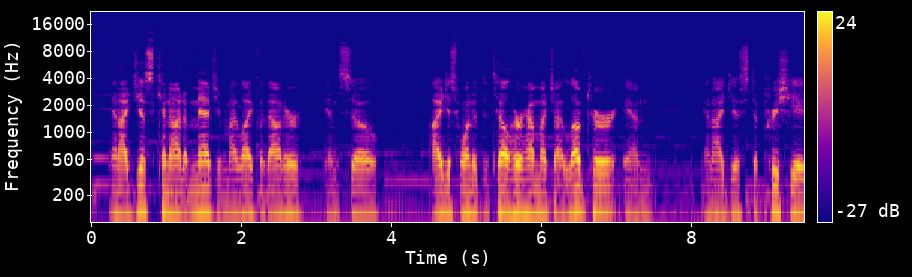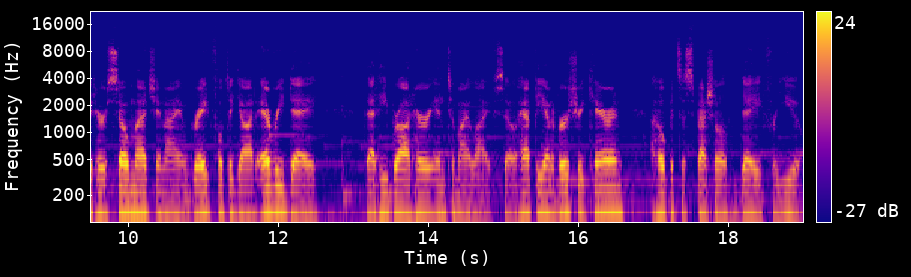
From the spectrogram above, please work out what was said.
And I just cannot imagine my life without her. And so I just wanted to tell her how much I loved her and and I just appreciate her so much and I am grateful to God every day that he brought her into my life. So happy anniversary Karen. I hope it's a special day for you.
